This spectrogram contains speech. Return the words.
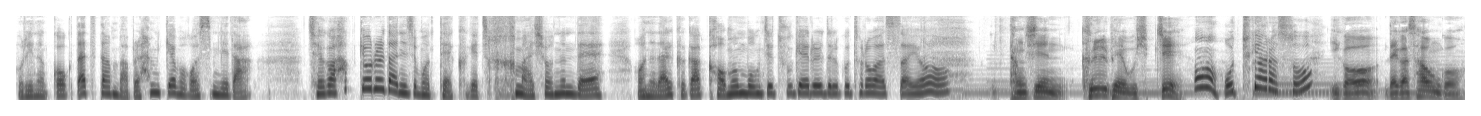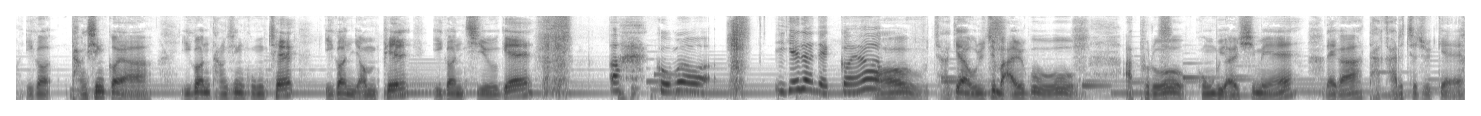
우리는 꼭 따뜻한 밥을 함께 먹었습니다. 제가 학교를 다니지 못해 그게 참 아쉬웠는데 어느 날 그가 검은 봉지 두 개를 들고 들어왔어요. 당신 글 배우고 싶지? 어, 어떻게 알았어? 이거 내가 사온 거. 이거 당신 거야. 이건 당신 공책, 이건 연필, 이건 지우개. 아, 고마워. 이게 다 내 거야? 어우, 자기야 울지 말고 앞으로 공부 열심히 해. 내가 다 가르쳐 줄게.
